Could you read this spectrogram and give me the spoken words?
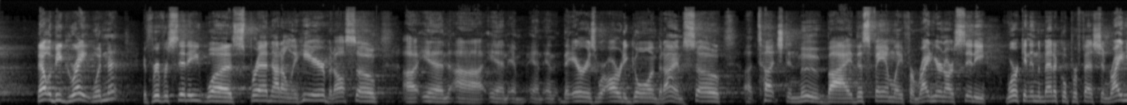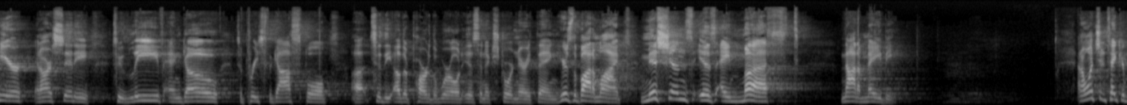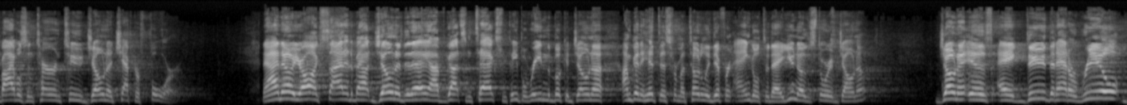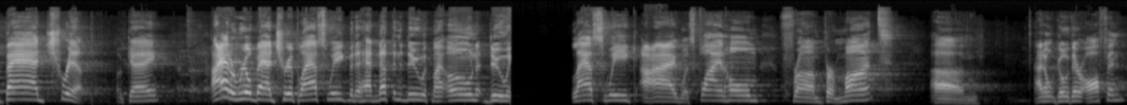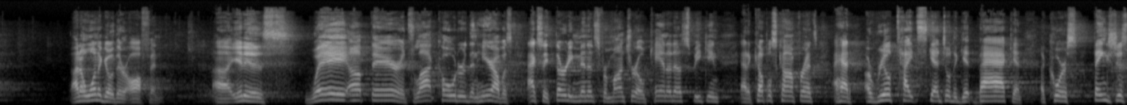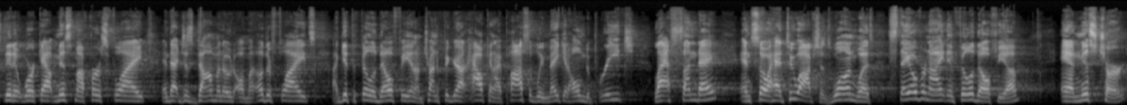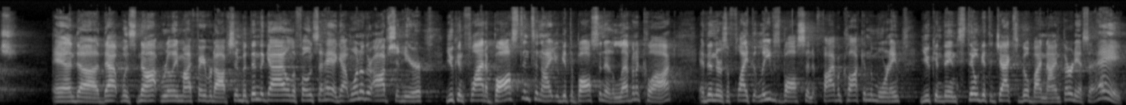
That would be great, wouldn't it? If River City was spread not only here, but also uh, in, uh, in, in, in, in, the areas we're already going. But I am so uh, touched and moved by this family from right here in our city, working in the medical profession, right here in our city, to leave and go to preach the gospel uh, to the other part of the world is an extraordinary thing. Here's the bottom line missions is a must, not a maybe. And I want you to take your Bibles and turn to Jonah chapter 4. Now, I know you're all excited about Jonah today. I've got some texts from people reading the book of Jonah. I'm going to hit this from a totally different angle today. You know the story of Jonah. Jonah is a dude that had a real bad trip, okay? I had a real bad trip last week, but it had nothing to do with my own doing. Last week, I was flying home from Vermont. Um, I don't go there often. I don't want to go there often. Uh, it is way up there. It's a lot colder than here. I was actually 30 minutes from Montreal, Canada, speaking at a couples conference. I had a real tight schedule to get back, and of course, things just didn't work out. Missed my first flight, and that just dominoed all my other flights. I get to Philadelphia, and I'm trying to figure out how can I possibly make it home to preach last Sunday. And so I had two options. One was stay overnight in Philadelphia and miss church. And uh, that was not really my favorite option. But then the guy on the phone said, Hey, I got one other option here. You can fly to Boston tonight. You'll get to Boston at 11 o'clock and then there's a flight that leaves Boston at 5 o'clock in the morning. You can then still get to Jacksonville by 9.30. I said, hey,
